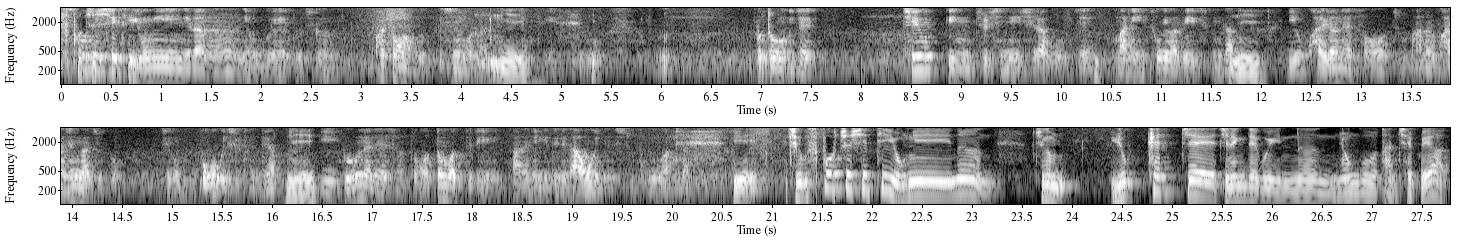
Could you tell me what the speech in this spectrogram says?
스포츠 시티 용인이라는 연구에도 지금 활동하고 계시는 걸로 알고 예. 보통 이제 체육인 출신이시라고 이제 많이 소개가 되어 있습니다. 네. 이 관련해서 좀 많은 관심 가지고 지금 보고 계실 텐데요. 네. 이 부분에 대해서는 또 어떤 것들이 많은 얘기들이 나오고 있는지 좀 궁금합니다. 예, 지금 스포츠 시티 용인은 지금 6회째 진행되고 있는 연구 단체고요.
